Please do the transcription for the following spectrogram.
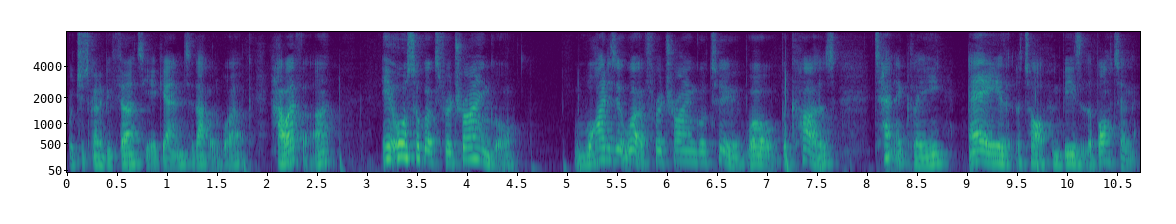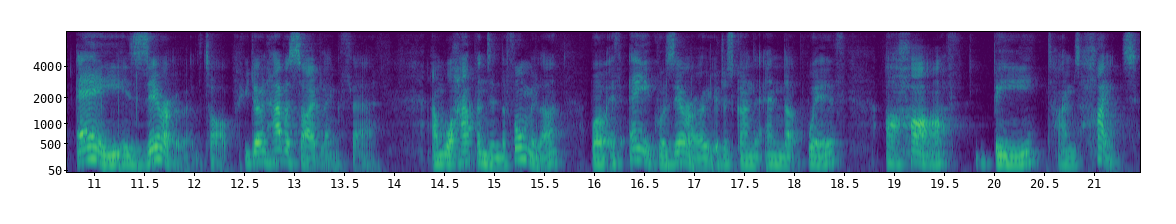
which is going to be 30 again, so that would work. However, it also works for a triangle. Why does it work for a triangle too? Well, because technically A is at the top and B is at the bottom. A is zero at the top. You don't have a side length there. And what happens in the formula? Well, if A equals zero, you're just going to end up with a half B times height.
